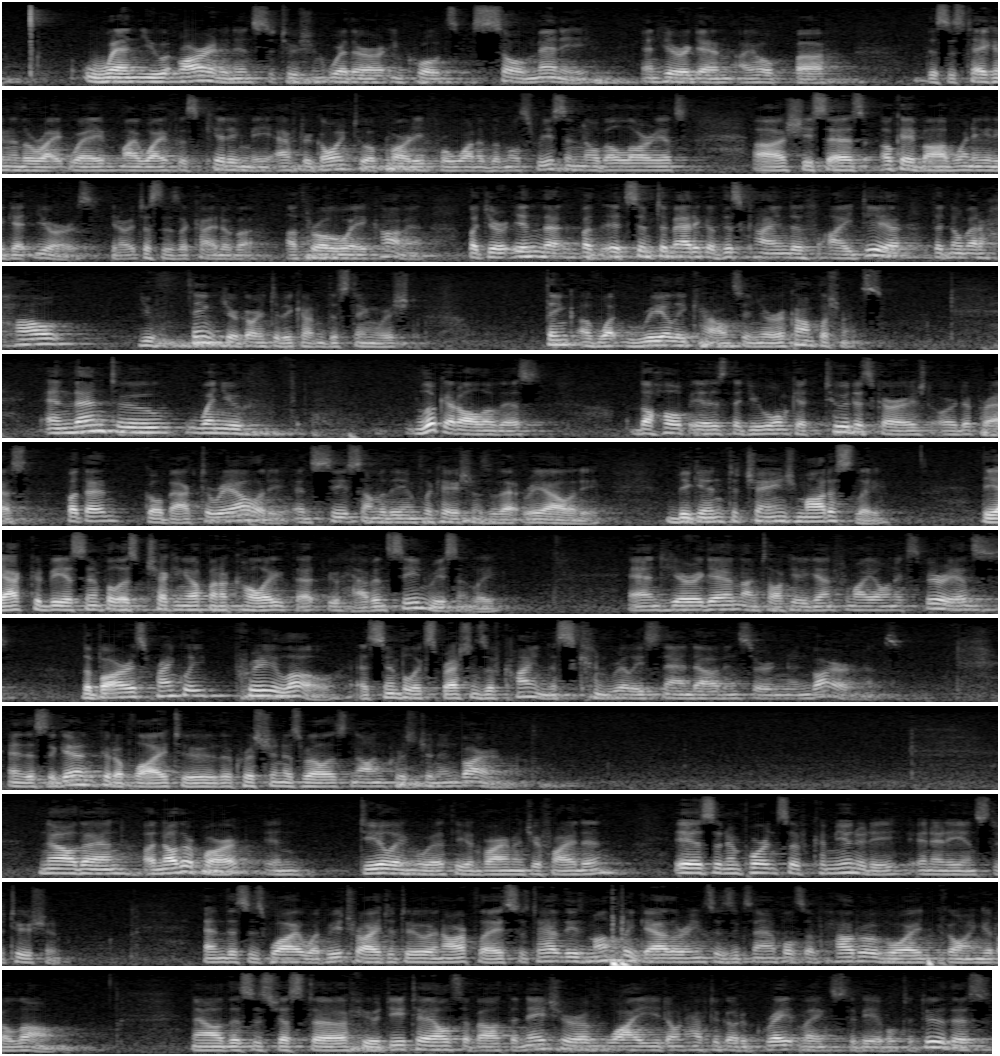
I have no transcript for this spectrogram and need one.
when you are in an institution where there are, in quotes, so many, and here again, I hope uh, this is taken in the right way. My wife was kidding me. After going to a party for one of the most recent Nobel laureates, uh, she says, "Okay, Bob, when are you going to get yours?" You know, it just is a kind of a, a throwaway comment. But you're in that. But it's symptomatic of this kind of idea that no matter how you think you're going to become distinguished, think of what really counts in your accomplishments. And then to when you look at all of this, the hope is that you won't get too discouraged or depressed, but then go back to reality and see some of the implications of that reality. Begin to change modestly. The act could be as simple as checking up on a colleague that you haven't seen recently. And here again, I'm talking again from my own experience. The bar is frankly pretty low, as simple expressions of kindness can really stand out in certain environments. And this again could apply to the Christian as well as non Christian environment. Now, then, another part in dealing with the environment you find in is an importance of community in any institution. And this is why what we try to do in our place is to have these monthly gatherings as examples of how to avoid going it alone. Now, this is just a few details about the nature of why you don't have to go to great lengths to be able to do this.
